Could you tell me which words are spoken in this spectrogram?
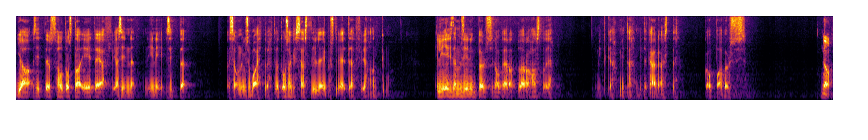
Ja sitten jos haluat ostaa ETFiä sinne, niin, niin sitten se on niin se vaihtoehto, että osakesäästötilille ei pysty ETFiä hankkimaan. Eli ei tämmöisiä niin pörssinoteerattuja rahastoja, mitkä, mitä, mitä käydään sitten kauppaa pörssissä. Joo.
